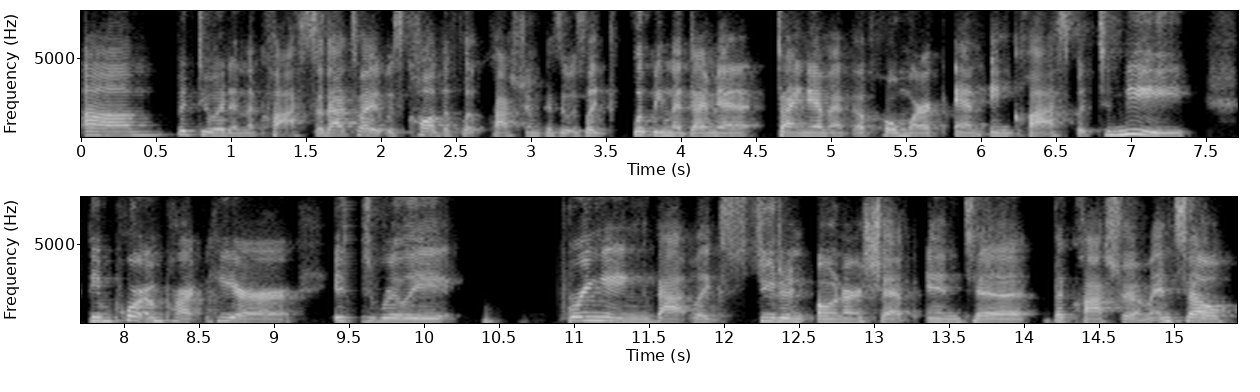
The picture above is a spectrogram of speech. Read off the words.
um, but do it in the class. So that's why it was called the flip classroom because it was like flipping the dynamic dynamic of homework and in class. But to me the important part here is really bringing that like student ownership into the classroom and so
